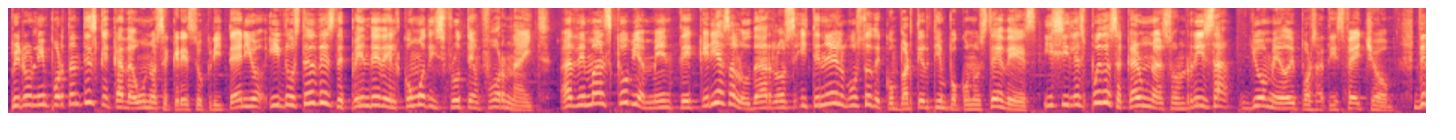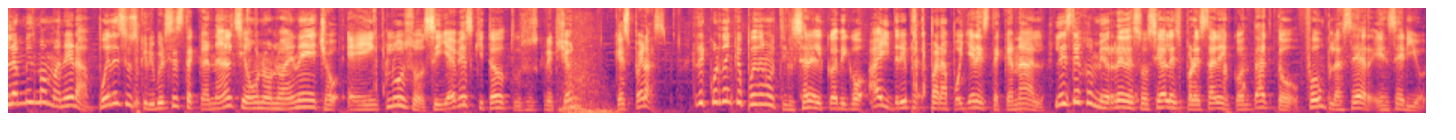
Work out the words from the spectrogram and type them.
pero lo importante es que cada uno se cree su criterio y de ustedes depende del cómo disfruten Fortnite. Además que obviamente quería saludarlos y tener el gusto de compartir tiempo con ustedes, y si les puedo sacar una sonrisa, yo me doy por satisfecho. De la misma manera, pueden suscribirse a este canal si aún no lo han hecho, e incluso si ya habías quitado tu suscripción, ¿qué esperas? Recuerden que pueden utilizar el código iDrip para apoyar este canal. Les dejo mis redes sociales para estar en contacto. Fue un placer, en serio.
